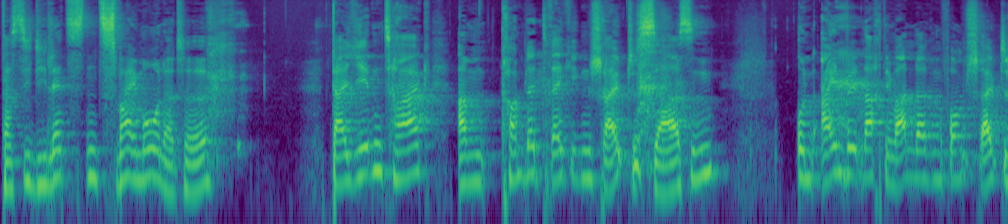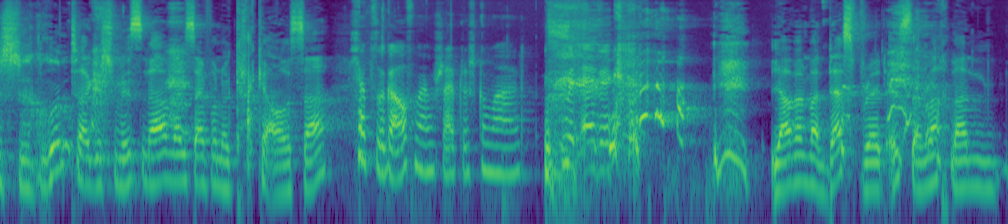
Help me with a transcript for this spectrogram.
dass sie die letzten zwei Monate da jeden Tag am komplett dreckigen Schreibtisch saßen und ein Bild nach dem anderen vom Schreibtisch runtergeschmissen haben, weil es einfach nur Kacke aussah. Ich habe sogar auf meinem Schreibtisch gemalt. Mit Edding. ja, wenn man desperate ist, dann macht man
